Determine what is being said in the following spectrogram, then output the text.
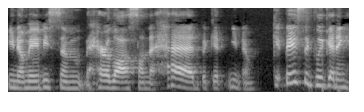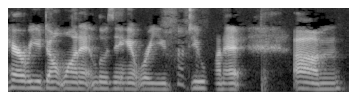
you know, maybe some hair loss on the head, but get you know, get, basically getting hair where you don't want it and losing it where you do want it. Um,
